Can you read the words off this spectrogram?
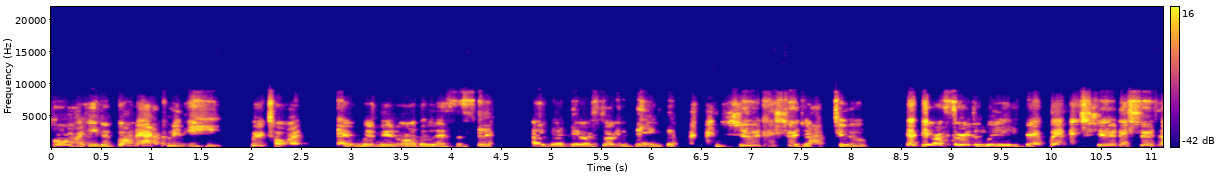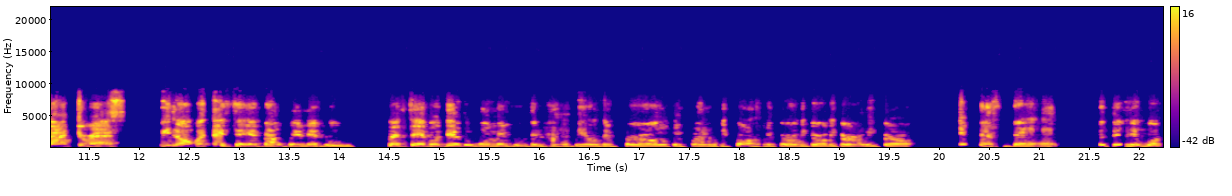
taught, even from Adam and Eve, we're taught that women are the lesser sex, uh, that there are certain things that women should and should not do, that there are certain ways that women should and should not dress. We know what they say about women who, let's say, about there's a woman who's in high heels and pearls and flowers. We call her a girly, girly, girly girl. If that's bad. But then there one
